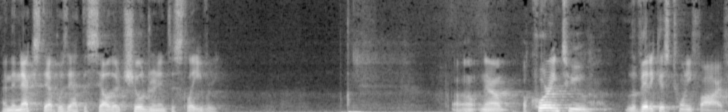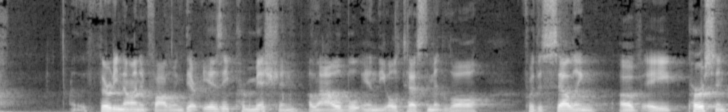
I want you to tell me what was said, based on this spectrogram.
and the next step was they had to sell their children into slavery. Uh, now, according to Leviticus 25, 39 and following, there is a permission allowable in the Old Testament law for the selling of a person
